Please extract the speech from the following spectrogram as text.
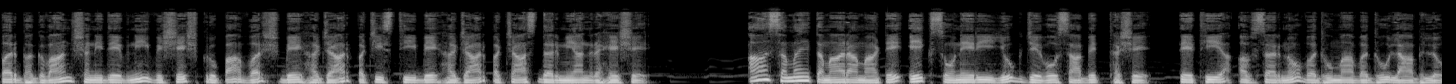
પર ભગવાન શનિદેવની વિશેષ કૃપા વર્ષ બે હજાર પચીસથી બે હજાર પચાસ દરમિયાન રહેશે. આ સમય તમારા માટે એક સોનેરી યુગ જેવો સાબિત થશે, તેથી આ અવસરનો વધુમાં વધુ લાભ લો.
